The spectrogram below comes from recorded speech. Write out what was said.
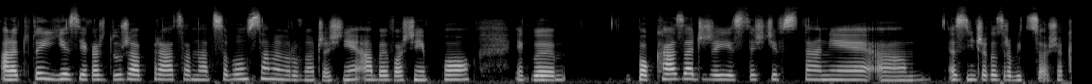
ale tutaj jest jakaś duża praca nad sobą samym równocześnie, aby właśnie po jakby pokazać, że jesteście w stanie um, z niczego zrobić coś, ok?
